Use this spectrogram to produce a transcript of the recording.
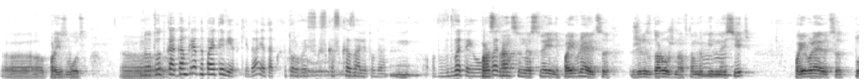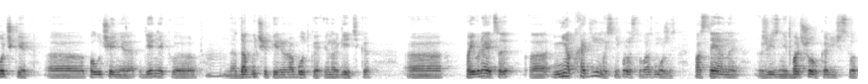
производств. Ну, тут конкретно по этой ветке, да, я так, которую вы сказали туда, в, в этой... Пространственное в освоение. Появляется железнодорожно-автомобильная угу. сеть, появляются точки э, получения денег, э, добыча, переработка, энергетика. Э, появляется необходимость, не просто возможность, постоянной жизни большого количества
